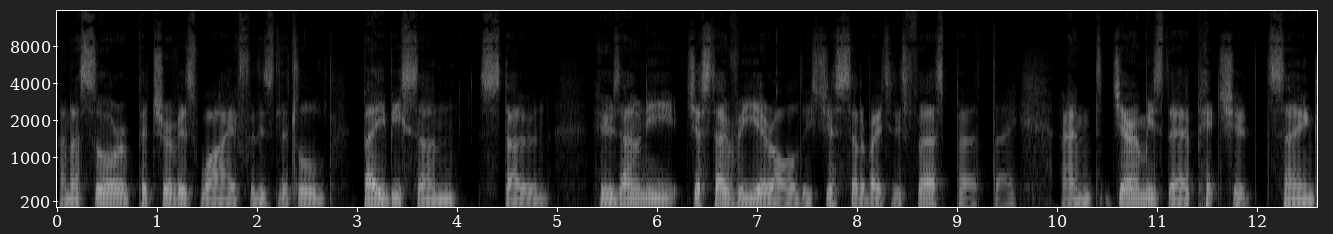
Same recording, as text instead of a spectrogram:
and I saw a picture of his wife with his little baby son Stone, who's only just over a year old. He's just celebrated his first birthday, and Jeremy's there pictured saying,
